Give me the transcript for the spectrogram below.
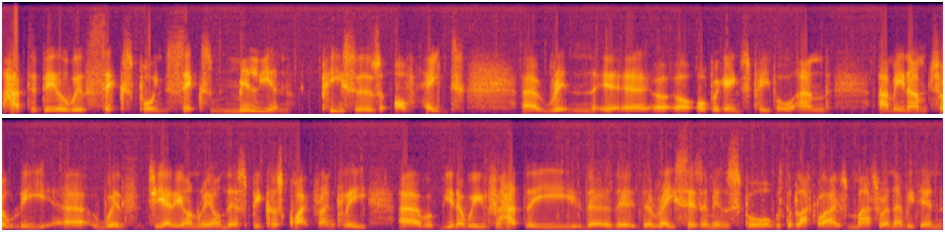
had to deal with 6.6 million pieces of hate uh, written uh, uh, up against people. And I mean, I'm totally uh, with Thierry Henry on this because, quite frankly, uh, you know, we've had the, the, the, the, racism in sport with the Black Lives Matter and everything.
